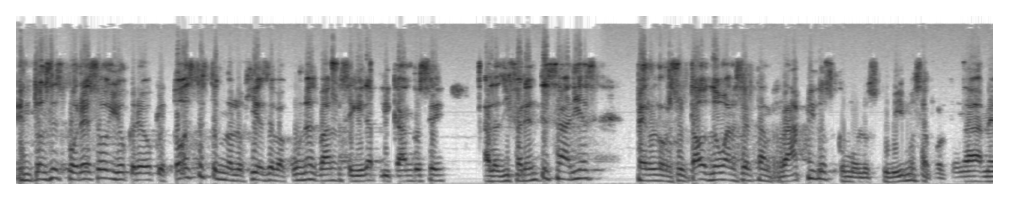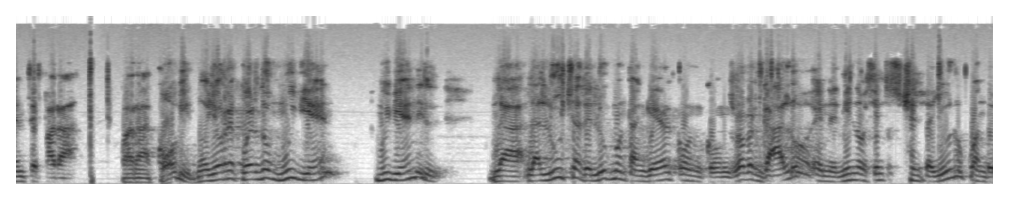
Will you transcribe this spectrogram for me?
Entonces, por eso yo creo que todas estas tecnologías de vacunas van a seguir aplicándose a las diferentes áreas, pero los resultados no van a ser tan rápidos como los tuvimos afortunadamente para, para COVID. ¿no? Yo recuerdo muy bien muy bien. la, la, lucha de Luc Montaguer con, con, Robert Gallo en el 1981, cuando,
